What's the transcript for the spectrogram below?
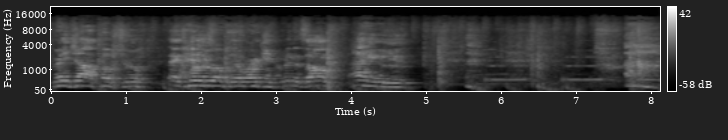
Great job, Coach Drew. Thanks, I hear Coach. you over there working. I'm in the zone. I hear you. Ah,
